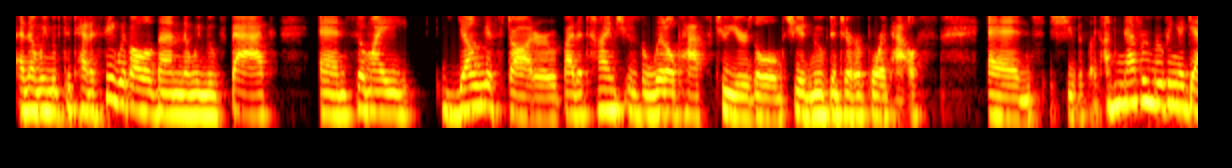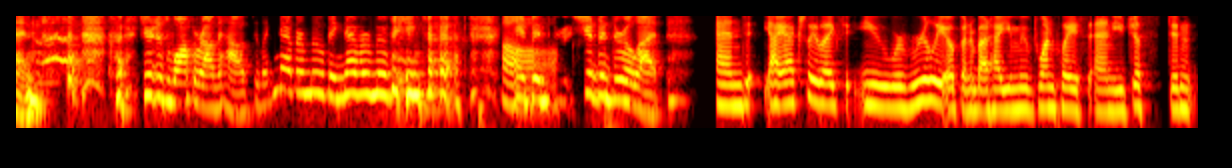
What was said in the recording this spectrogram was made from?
and then we moved to Tennessee with all of them, then we moved back. And so my youngest daughter, by the time she was a little past two years old, she had moved into her fourth house. And she was like, I'm never moving again. she would just walk around the house, be like, never moving, never moving. she had been through she had been through a lot. And I actually liked you were really open about how you moved one place and you just didn't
